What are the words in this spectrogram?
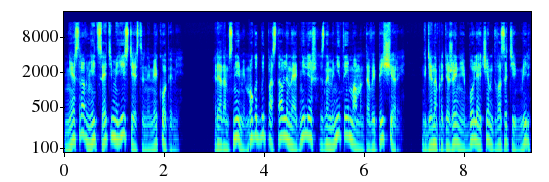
не сравнить с этими естественными копьями. Рядом с ними могут быть поставлены одни лишь знаменитые мамонтовые пещеры, где на протяжении более чем 20 миль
